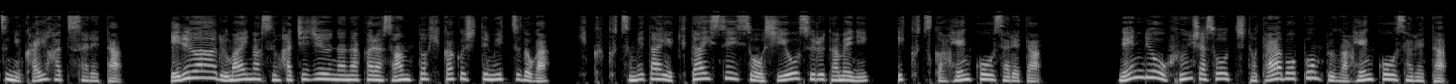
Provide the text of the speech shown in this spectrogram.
末に開発された。LR-87 から3と比較して密度が低く冷たい液体水素を使用するためにいくつか変更された。燃料噴射装置とターボポンプが変更された。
